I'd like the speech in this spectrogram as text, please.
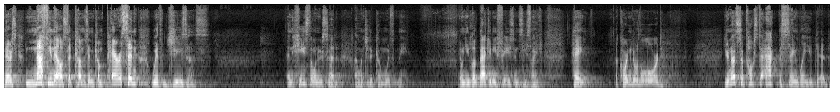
There's nothing else that comes in comparison with Jesus. And he's the one who said, I want you to come with me. And when you look back in Ephesians, he's like, hey, according to the Lord, you're not supposed to act the same way you did.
